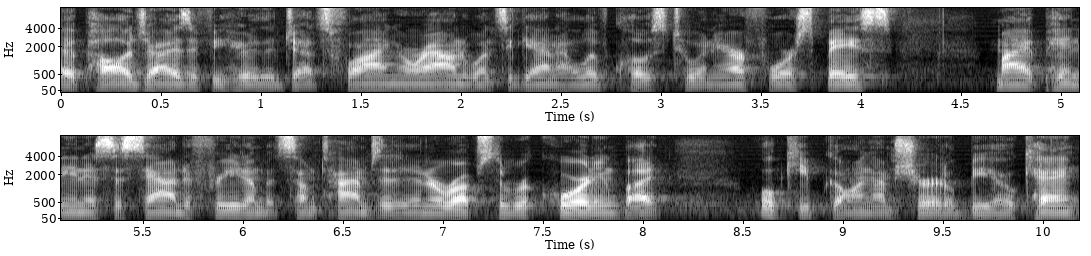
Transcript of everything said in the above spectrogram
I apologize if you hear the jets flying around. Once again, I live close to an Air Force base. My opinion is the sound of freedom, but sometimes it interrupts the recording, but we'll keep going. I'm sure it'll be okay.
